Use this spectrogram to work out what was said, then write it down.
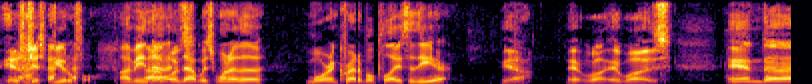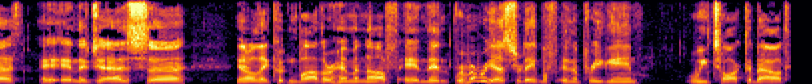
yeah. was just beautiful. I mean, that, that was, that was one of the more incredible plays of the year. Yeah, it was. It was, and uh, and the Jazz, uh, you know, they couldn't bother him enough. And then remember yesterday in the pregame, we talked about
